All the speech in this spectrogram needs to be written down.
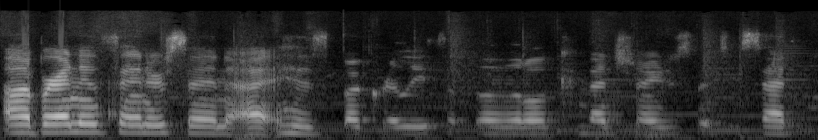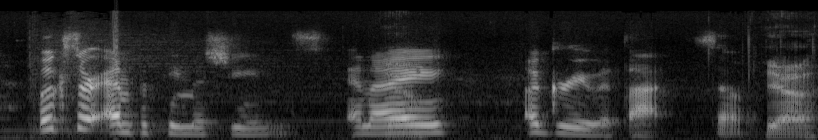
Uh, Brandon Sanderson at his book release at the little convention I just went to said, "Books are empathy machines," and yeah. I agree with that. So yeah,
